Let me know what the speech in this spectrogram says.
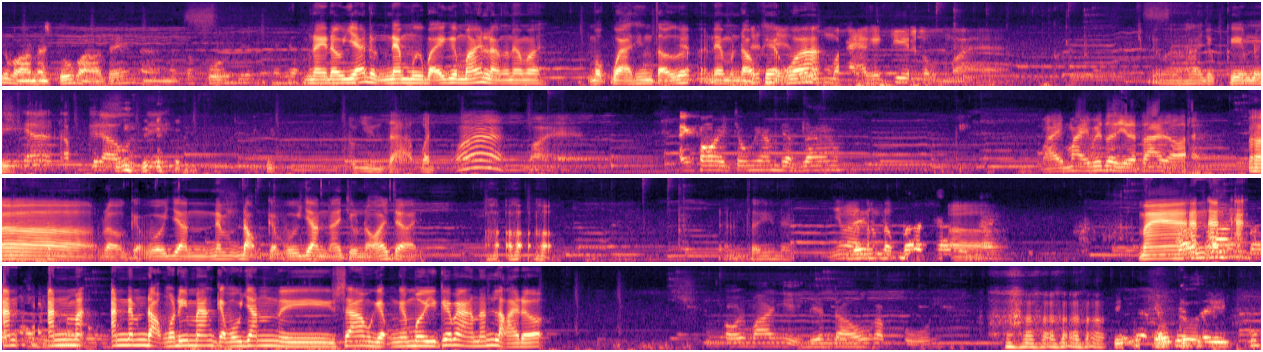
Chú bảo là chú bảo thế là có biết hôm nay đấu giá được 57 cái máy lần anh em ơi. Một quà thiên tử anh em mình đấu khét quá. mẹ cái kia rồi mà. Hai chục kim đi. Trông nhìn già bẩn quá mẹ anh ơi trông em đẹp ra không? Mày mày bây giờ gì là tai rồi. À, rồi kẹp vô danh em đọc kẹp vô danh ai chịu nói trời. Em tí nè nhưng mà lên ca Ờ. mà anh anh anh anh anh anh, anh em đọc mà đi mang kẹp vô danh thì sao mà gặp nghe với cái bàn đánh lại được? Thôi mai nghỉ liên đấu gặp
